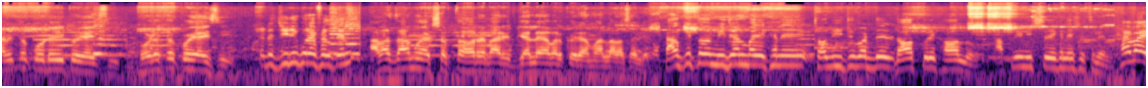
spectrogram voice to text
আমি তো কোর্টেই কই আইছি কোর্টে তো কই আইছি। এটা জিডি করে ফেলতেন। আবার যামু এক সপ্তাহ হরে বাড়ি গেলে আবার কইরাম আল্লাহ বাসালে কালকে তো মিজান ভাই এখানে সব ইউটিউবারদের দাওয়াত করে খাওয়ালো। আপনি নিশ্চয়ই এখানে এসেছিলেন। হ্যাঁ ভাই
